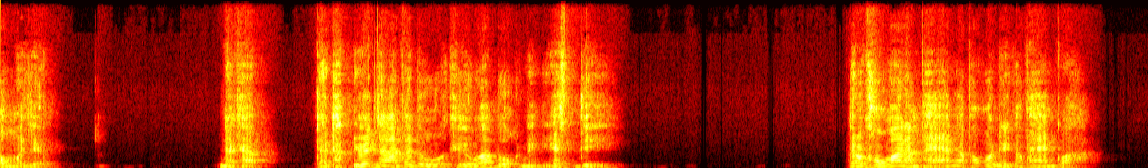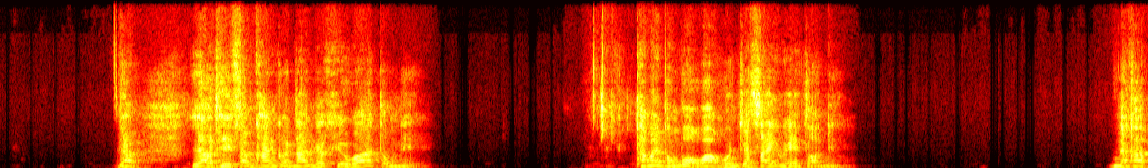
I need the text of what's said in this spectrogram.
ลงมาเยอะนะครับ แต่ถ้าเวียดนามถ้าดูก็คือว่าบวกหนึ่ง SD แต่มันคงมาทั้งแผงอะเพราะคนอื่นเขาแพงกว่านะครับแล้วที่สำคัญกว่านั้นก็คือว่าตรงนี้ ทำไมผมบอกว่าหุ้นจะไซด์เวย์ตอนนี้นะครับ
